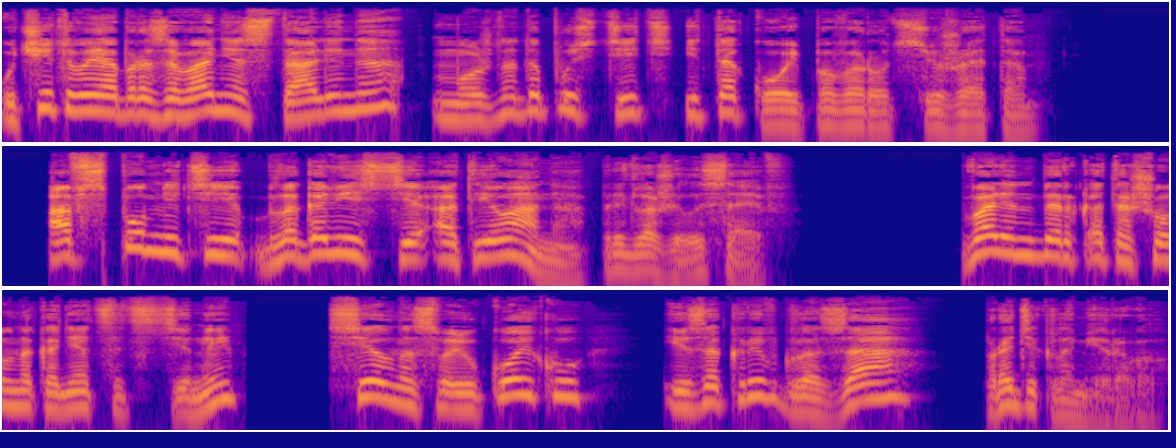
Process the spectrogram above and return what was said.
Учитывая образование Сталина, можно допустить и такой поворот сюжета. «А вспомните благовестие от Иоанна», — предложил Исаев. Валенберг отошел, наконец, от стены, сел на свою койку и, закрыв глаза, продекламировал.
